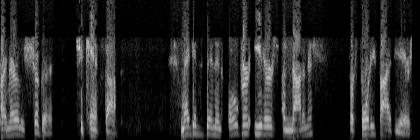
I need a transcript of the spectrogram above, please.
primarily sugar, she can't stop. Megan's been an Overeaters Anonymous for 45 years.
